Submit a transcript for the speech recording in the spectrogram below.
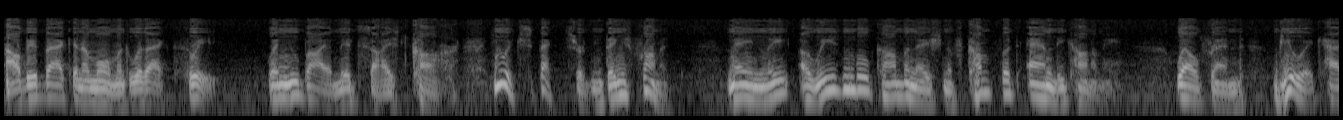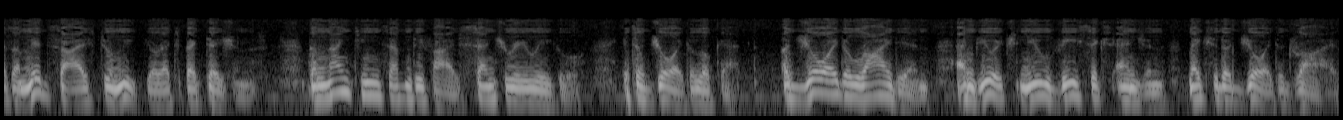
I'll be back in a moment with Act Three. When you buy a mid-sized car, you expect certain things from it. Mainly, a reasonable combination of comfort and economy. Well, friend, Buick has a mid-size to meet your expectations. The 1975 Century Regal. It's a joy to look at, a joy to ride in, and Buick's new V6 engine makes it a joy to drive,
